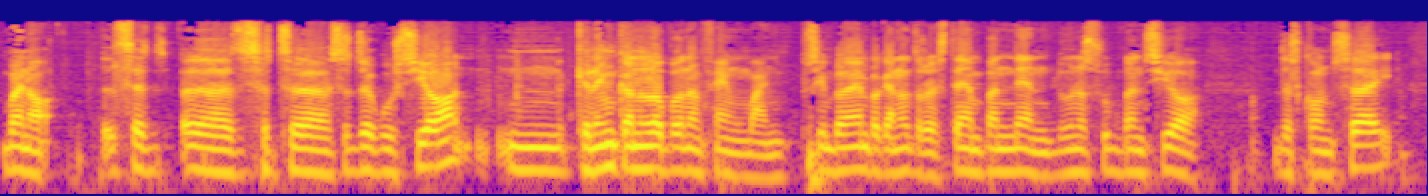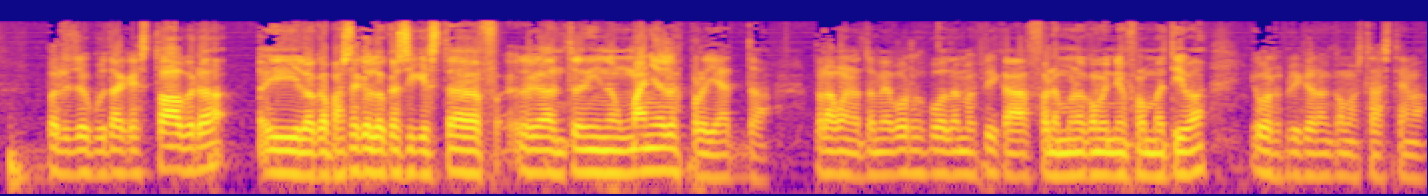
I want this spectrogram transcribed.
bueno, l'execució mm, creiem que no la podem fer en guany, simplement perquè nosaltres estem pendent d'una subvenció del Consell per executar aquesta obra i el que passa que el que sí que està entenent en guany és el projecte. Però bueno, també vos ho podem explicar farem una comissió informativa i vos explicarem com està el tema.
